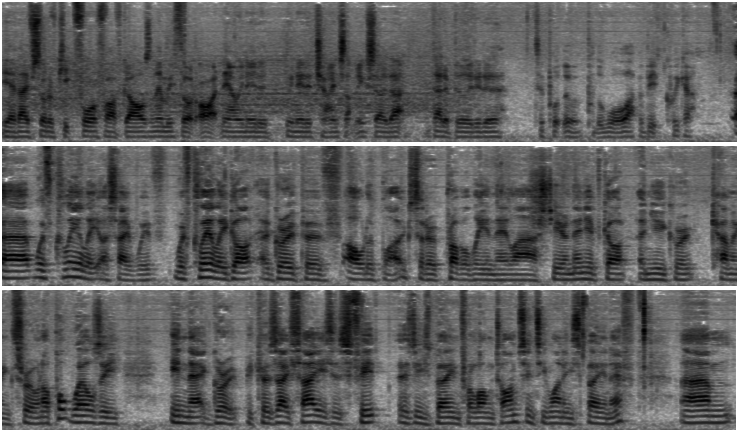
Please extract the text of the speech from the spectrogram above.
yeah, they've sort of kicked four or five goals, and then we thought, all right, now we need to we need to change something. So that that ability to, to put the put the wall up a bit quicker. Uh, we've clearly, I say we've, we've clearly got a group of older blokes that are probably in their last year, and then you've got a new group coming through. And I'll put Wellsy in that group because they say he's as fit as he's been for a long time since he won his BNF. Um,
